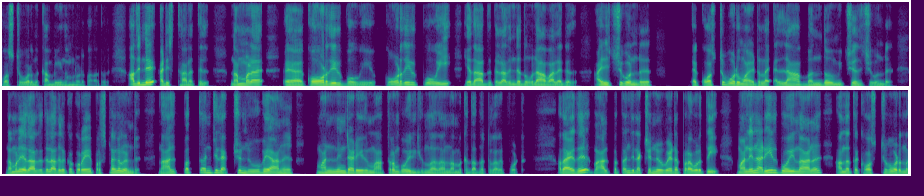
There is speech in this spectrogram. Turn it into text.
കോസ്റ്റ് ബോർഡ് എന്ന കമ്പനി നമ്മളോട് പറഞ്ഞത്. അതിന്റെ അടിസ്ഥാനത്തിൽ നമ്മൾ കോടതിയിൽ പോവുകയും കോടതിയിൽ പോയി യഥാർത്ഥത്തിൽ അതിന്റെ നൂലാമാലകൾ അഴിച്ചുകൊണ്ട് കോസ്റ്റ് ബോർഡുമായിട്ടുള്ള എല്ലാ ബന്ധവും വിച്ഛേദിച്ചുകൊണ്ട് നമ്മൾ യഥാർത്ഥത്തിൽ അതിലൊക്കെ കുറേ പ്രശ്നങ്ങളുണ്ട്. നാൽപ്പത്തഞ്ച് ലക്ഷം രൂപയാണ് മണ്ണിന്റെ അടിയിൽ മാത്രം പോയിരിക്കുന്നതാണ് നമുക്ക് തന്നിട്ടുള്ള റിപ്പോർട്ട്. അതായത് നാൽപ്പത്തഞ്ച് ലക്ഷം രൂപയുടെ പ്രവൃത്തി മണ്ണിനടിയിൽ പോയി എന്നാണ് അന്നത്തെ കോസ്റ്റ് ബോർഡ് എന്ന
